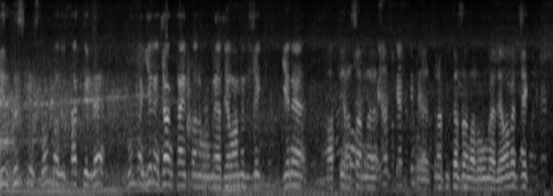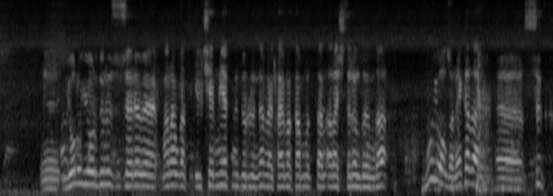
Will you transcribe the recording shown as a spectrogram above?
bir hız kes konmadığı takdirde burada yine can kayıpları olmaya devam edecek. Yine maddi hasarlı e, trafik kazaları olmaya devam edecek. E, yolu gördüğünüz üzere ve Manavgat İlçe Emniyet Müdürlüğü'nden ve Kaymakamlık'tan araştırıldığında bu yolda ne kadar e, sık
